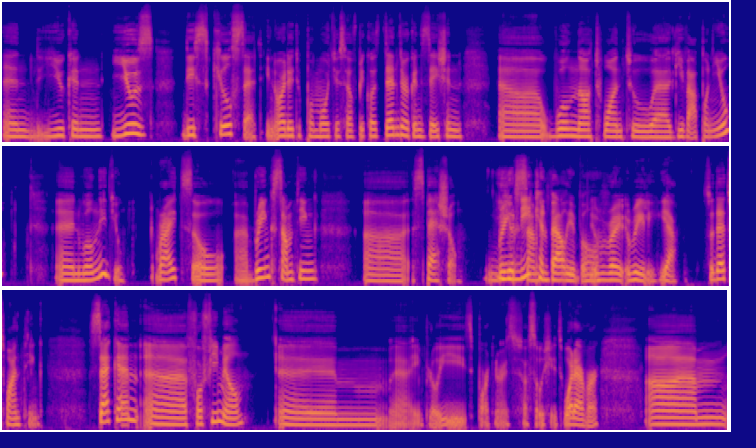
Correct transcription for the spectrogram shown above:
And you can use this skill set in order to promote yourself because then the organization uh, will not want to uh, give up on you and will need you right? So uh, bring something uh, special, bring unique some, and valuable. Re- really, yeah. So that's one thing. Second, uh, for female um, uh, employees, partners, associates, whatever. Um,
